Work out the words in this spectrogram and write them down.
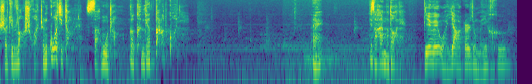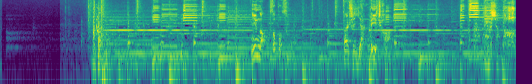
说句老实话，真过起招来，三五招我肯定打不过你。哎，你咋还没到呢？因为我压根儿就没喝。你脑子不错，但是眼力差了。没有想到，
